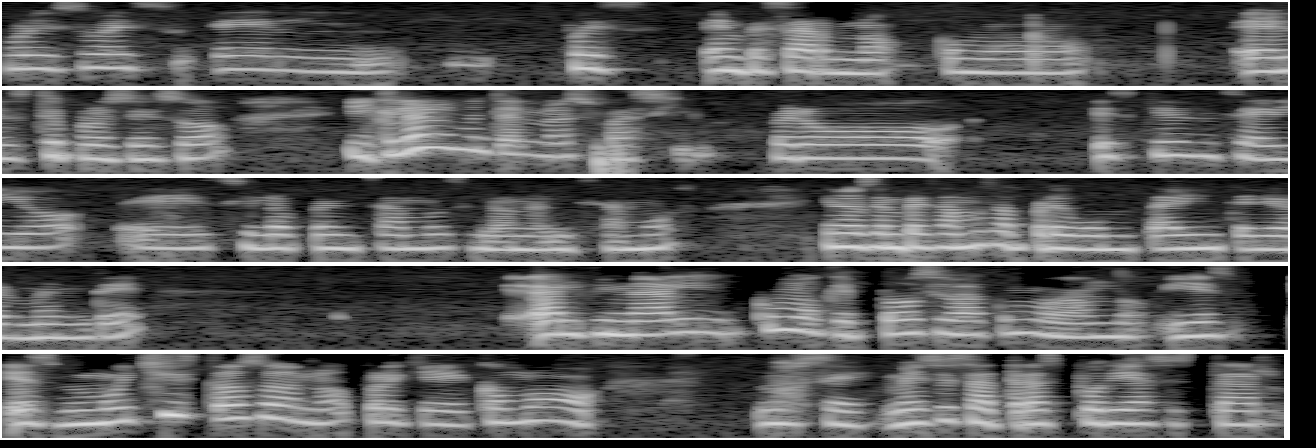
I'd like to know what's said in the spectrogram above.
por eso es el, pues, empezar, ¿no? Como este proceso y claramente no es fácil, pero es que en serio, eh, si lo pensamos y lo analizamos y nos empezamos a preguntar interiormente, al final como que todo se va acomodando y es, es muy chistoso, ¿no? Porque como, no sé, meses atrás podías estar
